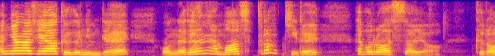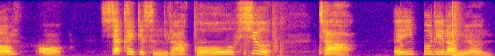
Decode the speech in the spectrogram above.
안녕하세요, 그그님들. 오늘은 한번 스프렁키를 해보러 왔어요. 그럼, 어, 시작하겠습니다. 고, 슛! 자, 에이플이라면,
